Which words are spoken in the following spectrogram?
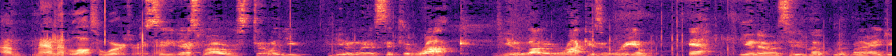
I'm man, I'm at a loss of words right now. See, that's why I was telling you, you know, when I said the rock, you know, a lot of the rock isn't real. Yeah. You know, see, look, look behind you.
